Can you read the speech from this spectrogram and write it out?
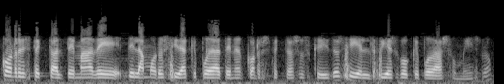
con respecto al tema de, de la morosidad que pueda tener con respecto a sus créditos y el riesgo que pueda asumir, ¿no?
